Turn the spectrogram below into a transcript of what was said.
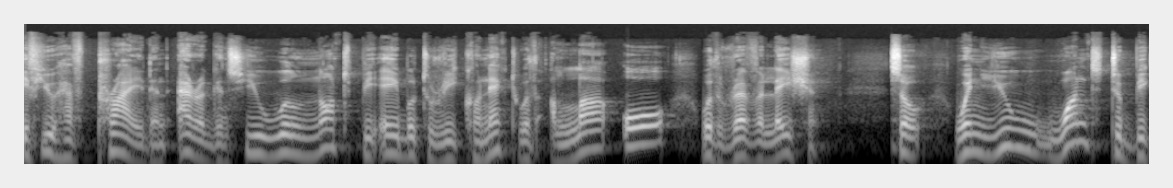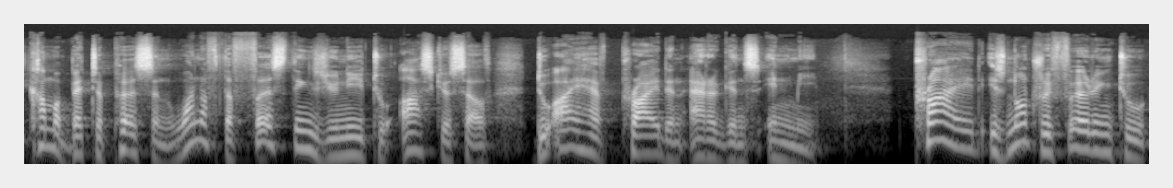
If you have pride and arrogance, you will not be able to reconnect with Allah or with revelation. So, when you want to become a better person, one of the first things you need to ask yourself do I have pride and arrogance in me? Pride is not referring to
